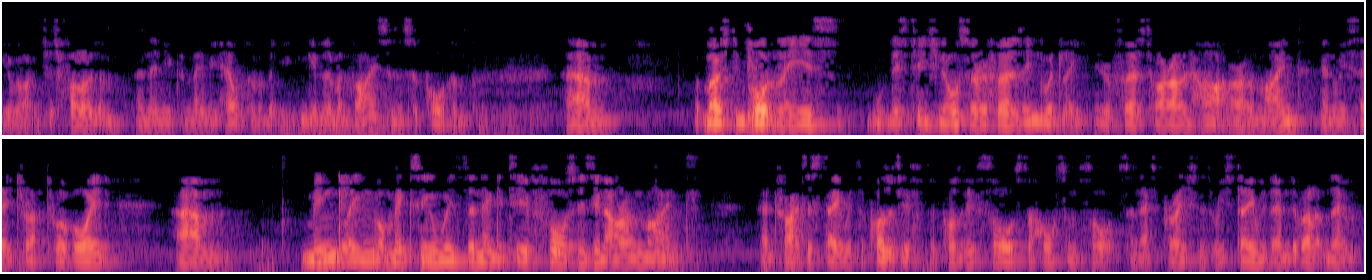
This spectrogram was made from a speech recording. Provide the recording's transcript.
You won't just follow them, and then you can maybe help them, but you can give them advice and support them. Um, but most importantly is this teaching also refers inwardly. It refers to our own heart, our own mind, and we say to, to avoid um, mingling or mixing with the negative forces in our own mind, and try to stay with the positive, the positive thoughts, the wholesome thoughts and aspirations. We stay with them, develop them,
